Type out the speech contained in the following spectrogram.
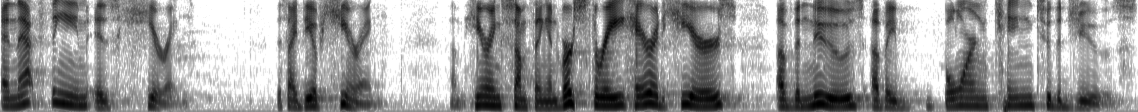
And that theme is hearing. This idea of hearing, um, hearing something. In verse 3, Herod hears of the news of a born king to the Jews.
